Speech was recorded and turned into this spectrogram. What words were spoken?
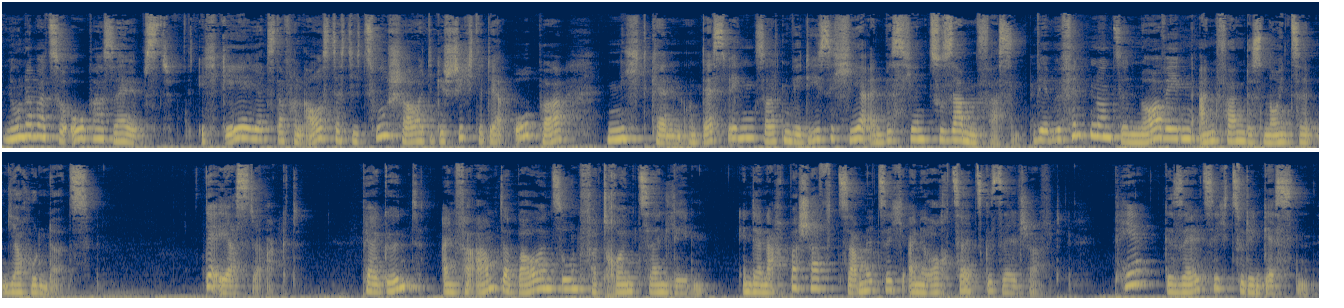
Nun aber zur Oper selbst. Ich gehe jetzt davon aus, dass die Zuschauer die Geschichte der Oper nicht kennen und deswegen sollten wir diese hier ein bisschen zusammenfassen. Wir befinden uns in Norwegen Anfang des 19. Jahrhunderts. Der erste Akt. Per Günd, ein verarmter Bauernsohn, verträumt sein Leben. In der Nachbarschaft sammelt sich eine Hochzeitsgesellschaft. Per gesellt sich zu den Gästen.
